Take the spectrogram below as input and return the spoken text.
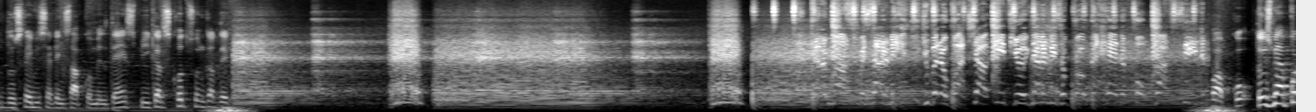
दूसरे भी सेटिंग्स आपको मिलते हैं। स्पीकर खुद सुनकर देखो। आपको। तो इसमें आपको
